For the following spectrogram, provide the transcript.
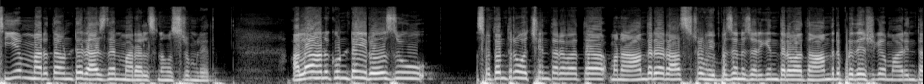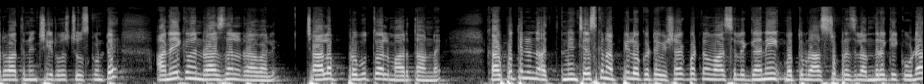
సీఎం మారుతా ఉంటే రాజధాని మారాల్సిన అవసరం లేదు. అలా అనుకుంటే ఈరోజు స్వతంత్రం వచ్చిన తర్వాత మన ఆంధ్ర రాష్ట్రం విభజన జరిగిన తర్వాత ఆంధ్రప్రదేశ్గా మారిన తర్వాత నుంచి ఈరోజు చూసుకుంటే అనేకమైన రాజధానులు రావాలి. చాలా ప్రభుత్వాలు మారుతూ ఉన్నాయి. కాకపోతే నేను నేను చేసుకున్న అప్పీలు ఒకటే విశాఖపట్నం వాసులకు కానీ మొత్తం రాష్ట్ర ప్రజలందరికీ కూడా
